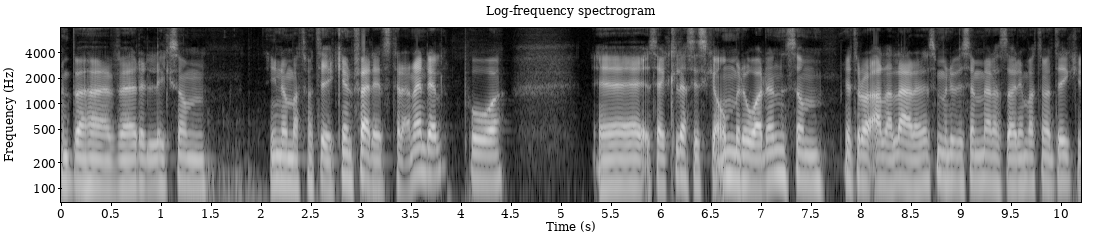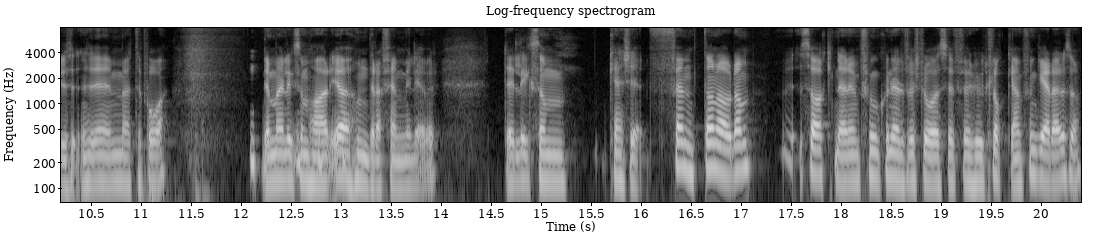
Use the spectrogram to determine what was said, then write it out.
behöver liksom inom matematiken färdighetsträna en del på eh, så här klassiska områden som jag tror alla lärare som undervisar i mellanstadiet i matematik eh, möter på. Där man liksom har, ja, 105 elever. Det är liksom kanske 15 av dem saknar en funktionell förståelse för hur klockan fungerar och så.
